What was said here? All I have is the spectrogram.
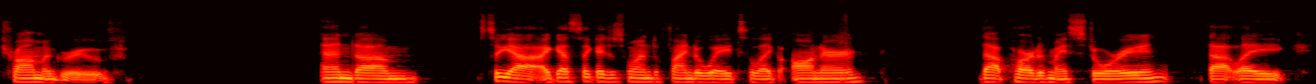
trauma groove. And um so yeah i guess like i just wanted to find a way to like honor that part of my story that like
